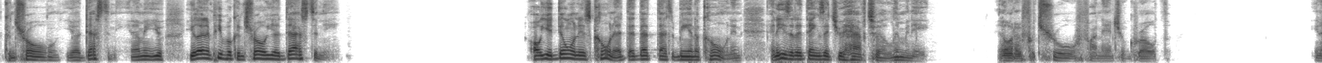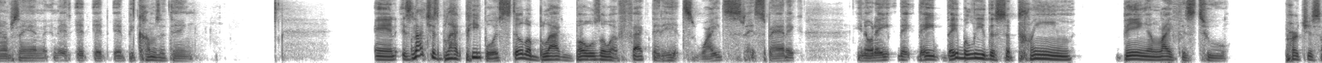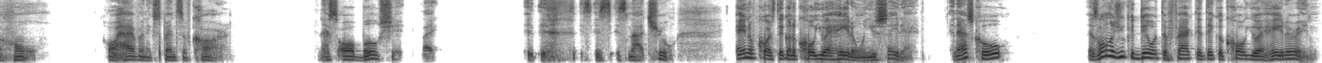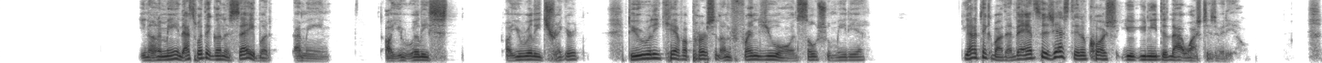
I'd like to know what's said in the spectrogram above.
control your destiny you know what i mean you you're letting people control your destiny all you're doing is coon that, that, that that's being a coon and and these are the things that you have to eliminate in order for true financial growth you know what I'm saying? And it it it it becomes a thing. And it's not just black people, it's still a black bozo effect that hits whites, Hispanic. You know, they they they they believe the supreme being in life is to purchase a home or have an expensive car. And that's all bullshit. Like it, it it's, it's it's not true. And of course, they're going to call you a hater when you say that. And that's cool. As long as you could deal with the fact that they could call you a hater and, you know what I mean? That's what they're going to say. But I mean, are you really, are you really triggered? Do you really care if a person unfriends you on social media? You got to think about that. The answer is yes. Then, of course, you, you need to not watch this video.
